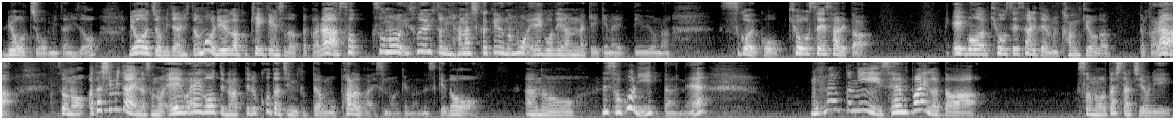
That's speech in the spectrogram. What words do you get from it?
寮長みたいな人？寮長みたいな人も留学経験者だったから、そ、その、そういう人に話しかけるのも英語でやんなきゃいけないっていうような、すごいこう、強制された、英語が強制されたような環境だったから、その、私みたいなその英語英語ってなってる子たちにとってはもうパラダイスなわけなんですけど、あの、で、そこに行ったらね、もう本当に先輩方は、その私たちより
